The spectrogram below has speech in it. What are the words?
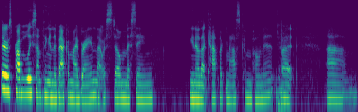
There was probably something in the back of my brain that was still missing, you know, that Catholic mass component, Yeah. but. Um,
